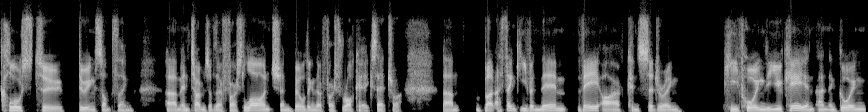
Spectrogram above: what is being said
close to doing something um, in terms of their first launch and building their first rocket, etc. Um, but I think even them, they are considering heave hoing the UK and, and then going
